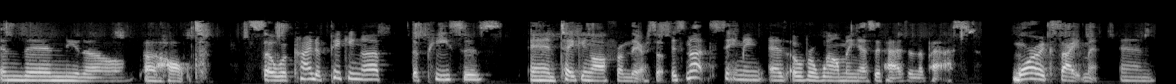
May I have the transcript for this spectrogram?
and then, you know, a halt. So we're kind of picking up the pieces and taking off from there. So it's not seeming as overwhelming as it has in the past. More excitement and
